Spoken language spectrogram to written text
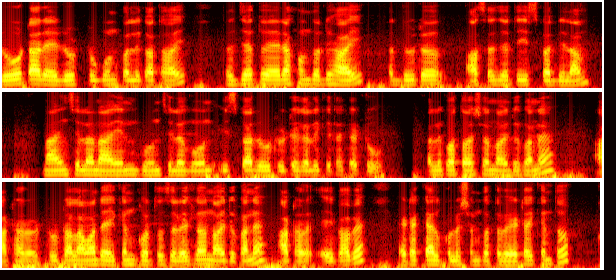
রুট আর এই রুট টু গুণ করলে কত হয়? তো যেহেতু এরকম যদি হয় আর দুটো আছে যেহেতু স্কোয়ার দিলাম। নাইন ছিল নাইন গুণ ছিল গুণ স্কোয়ার রুট উঠে গেলে কি থাকে? টু তাহলে কত আসে? নয় দোকানে আঠারো। টোটাল আমাদের এইখান করতে চলেছিল নয় দোকানে আঠারো। এইভাবে এটা ক্যালকুলেশন করতে হবে। এটাই কিন্তু খ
